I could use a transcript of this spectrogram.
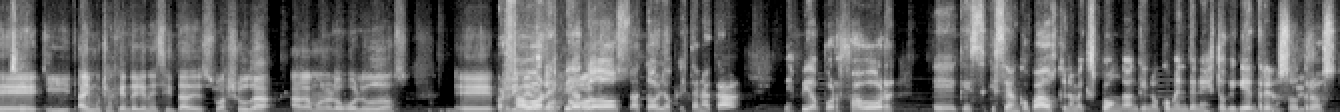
Eh, Y hay mucha gente que necesita de su ayuda. Hagámonos los boludos. Eh, Por primero, favor, les pido favor, a todos, a todos los que están acá, les pido por favor eh, que, que sean copados, que no me expongan, que no comenten esto, que quede entre nosotros.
